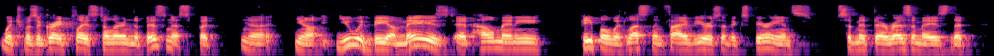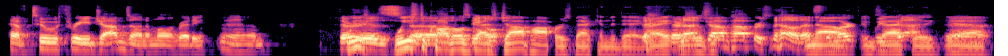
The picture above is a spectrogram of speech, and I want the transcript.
which was a great place to learn the business. But uh, you know, you would be amazed at how many people with less than five years of experience submit their resumes that have two, three jobs on them already. Um, there we, is, we used to call uh, those guys job hoppers back in the day, right? they're not job hoppers now. That's no, the market exactly. we've got. Yeah. Uh,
